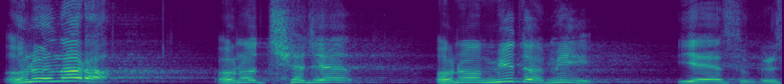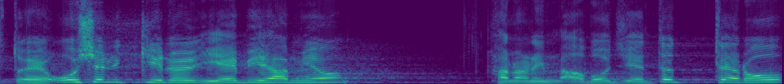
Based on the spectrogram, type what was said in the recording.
어느 나라, 어느 체제, 어느 믿음이 예수 그리스도의 오실 길을 예비하며 하나님 아버지의 뜻대로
